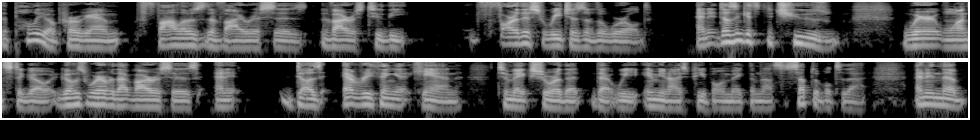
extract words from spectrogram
The polio program follows the viruses, the virus to the farthest reaches of the world, and it doesn't get to choose where it wants to go. It goes wherever that virus is, and it does everything it can to make sure that that we immunize people and make them not susceptible to that. And in the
